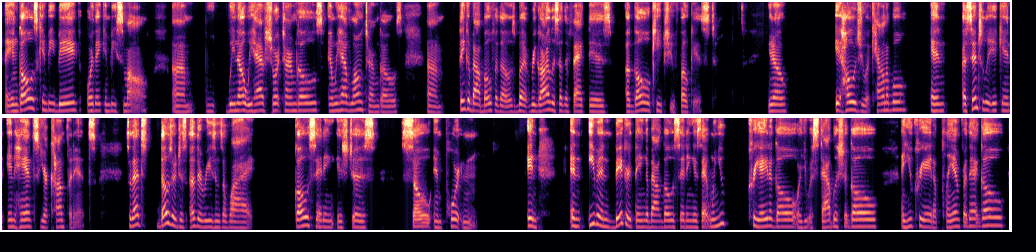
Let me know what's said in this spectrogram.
And goals can be big or they can be small. Um, we know we have short term goals and we have long term goals. Um, think about both of those, but regardless of the fact is a goal keeps you focused. You know, it holds you accountable and essentially it can enhance your confidence. So that's those are just other reasons of why goal setting is just so important. And an even bigger thing about goal setting is that when you create a goal or you establish a goal and you create a plan for that goal,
